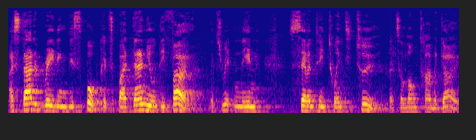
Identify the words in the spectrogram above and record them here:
I started reading this book. It's by Daniel Defoe. It's written in 1722. That's a long time ago.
